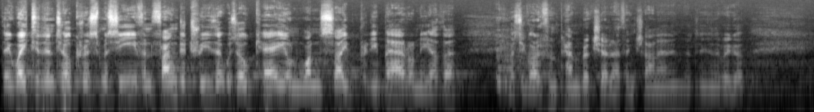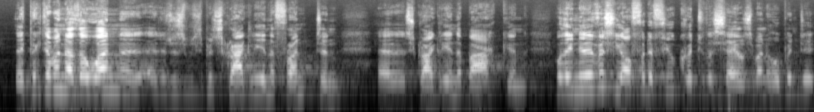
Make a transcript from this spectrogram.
They waited until Christmas Eve and found a tree that was okay on one side, pretty bare on the other. Must have got it from Pembrokeshire, I think, Shannon. There we go. They picked up another one. Uh, it was a bit scraggly in the front and uh, scraggly in the back. And well, they nervously offered a few quid to the salesman, hoping to,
